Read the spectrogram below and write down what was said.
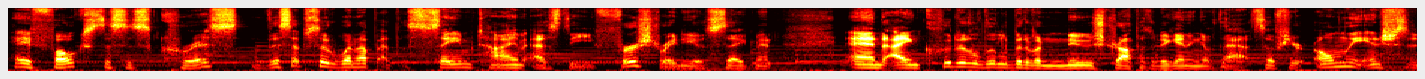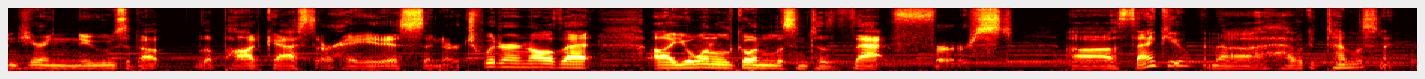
Hey folks, this is Chris. This episode went up at the same time as the first radio segment, and I included a little bit of a news drop at the beginning of that. So if you're only interested in hearing news about the podcast, or hiatus, and our Twitter and all that, uh, you'll want to go and listen to that first. Uh, thank you, and uh, have a good time listening.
